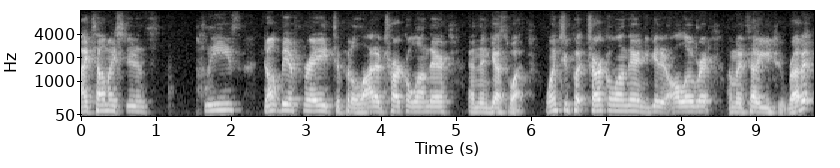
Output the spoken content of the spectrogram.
I tell my students, please don't be afraid to put a lot of charcoal on there. And then guess what? Once you put charcoal on there and you get it all over it, I'm going to tell you to rub it.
